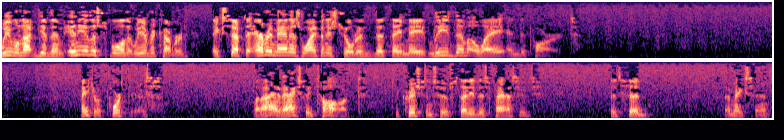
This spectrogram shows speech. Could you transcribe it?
we will not give them any of the spoil that we have recovered, except to every man his wife and his children, that they may lead them away and depart. I hate to report this, but I have actually talked to Christians who have studied this passage that said, that makes sense.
